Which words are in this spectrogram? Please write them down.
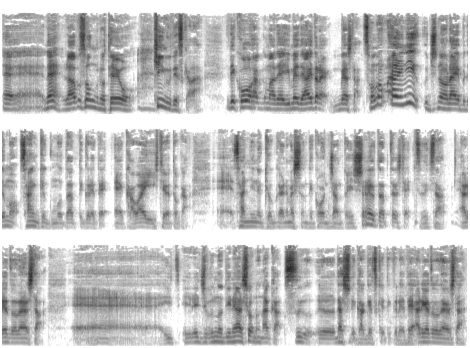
えー、ね、ラブソングの帝王、キングですから。で、紅白まで夢で会えたら見ました。その前に、うちのライブでも3曲も歌ってくれて、えー、可愛い人よとか、えー、3人の曲がありましたんで、こんちゃんと一緒に歌ったりして、鈴木さん、ありがとうございました。えー、自分のディナーショーの中、すぐ、ダッシュで駆けつけてくれて、ありがとうございました。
